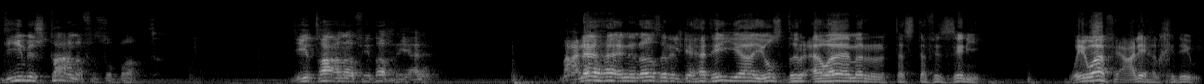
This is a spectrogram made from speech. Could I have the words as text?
دي مش طعنة في الضباط. دي طعنة في ظهري أنا. معناها إن ناظر الجهادية يصدر أوامر تستفزني ويوافق عليها الخديوي.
